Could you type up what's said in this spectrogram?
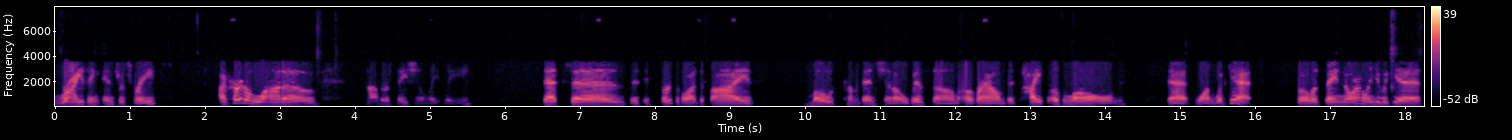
rising interest rates, I've heard a lot of conversation lately that says it, it first of all it defies most conventional wisdom around the type of loan that one would get. So let's say normally you would get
